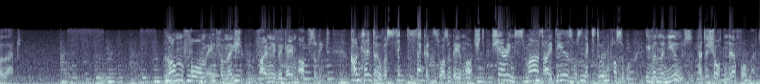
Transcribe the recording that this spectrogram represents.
for that. Long form information finally became obsolete. Content over six seconds wasn't being watched. Sharing smart ideas was next to impossible. Even the news had to shorten their format.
